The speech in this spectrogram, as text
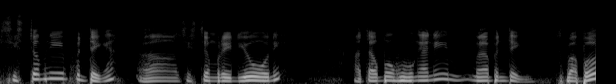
sistem ni penting eh. Uh, sistem radio ni ataupun hubungan ni uh, penting. Sebab apa?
